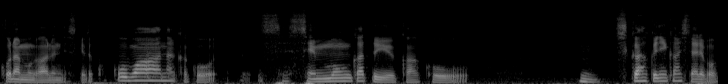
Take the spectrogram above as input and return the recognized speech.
コラムがあるんですけど、ここはなんかこうせ専門家というかこううん。宿泊に関してあれば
